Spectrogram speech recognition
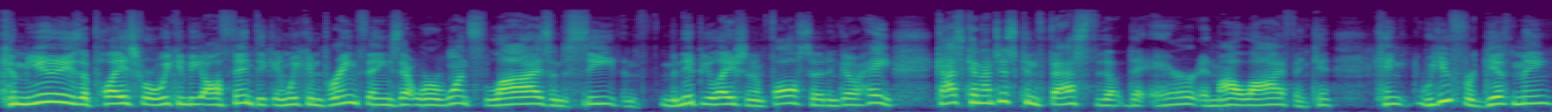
Community is a place where we can be authentic and we can bring things that were once lies and deceit and manipulation and falsehood and go, hey, guys, can I just confess the, the error in my life? And can, can, will you forgive me?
